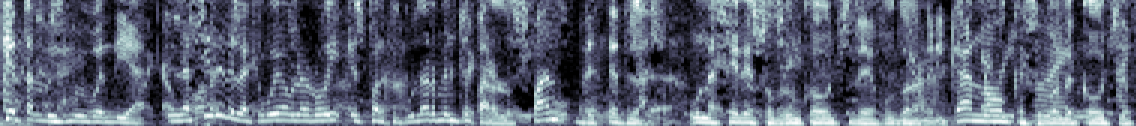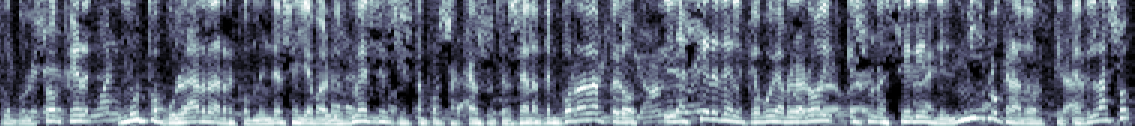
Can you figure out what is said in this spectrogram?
¿Qué tal Luis? Muy buen día. La serie de la que voy a hablar hoy es particularmente para los fans de Ted Lasso, una serie sobre un coach de fútbol americano que se vuelve coach de fútbol soccer, muy popular, la recomendé hace ya varios meses y está por sacar su tercera temporada, pero la serie de la que voy a hablar hoy es una serie del mismo creador que Ted Lasso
